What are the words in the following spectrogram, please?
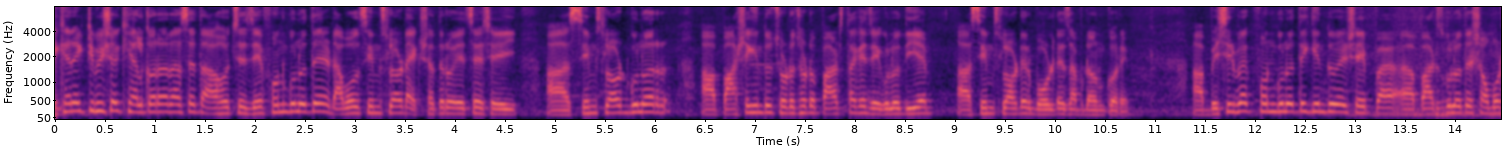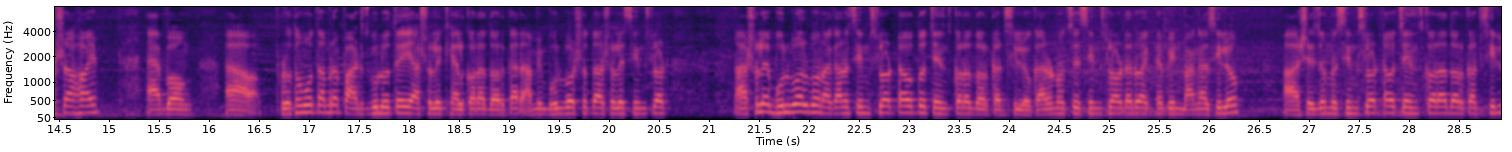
এখানে একটি বিষয় খেয়াল করার আছে, তা হচ্ছে যে ফোনগুলোতে ডাবল সিম স্লট একসাথে রয়েছে। সেই সিম স্লটগুলোর পাশে কিন্তু ছোট ছোট পার্টস থাকে যেগুলো দিয়ে সিম স্লটের ভোল্টেজ আপ ডাউন করে। বেশিরভাগ ফোনগুলোতে কিন্তু সেই পার্টসগুলোতে সমস্যা হয় এবং প্রথমত আমরা পার্টসগুলোতেই আসলে খেয়াল করা দরকার। আমি ভুলবশত আসলে সিম স্লট আসলে ভুল বলব না, কারণ সিম স্লটটাও তো চেঞ্জ করা দরকার ছিল। কারণ হচ্ছে সিম স্লটেরও একটা পিন ভাঙা ছিল, আর সেজন্য সিম স্লটটাও চেঞ্জ করা দরকার ছিল,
